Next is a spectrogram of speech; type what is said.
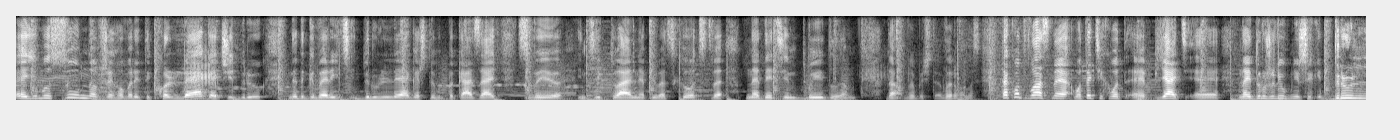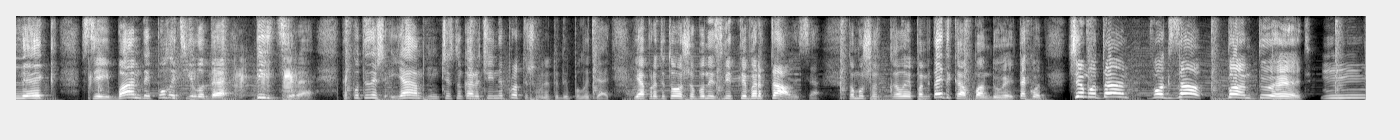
е, йому сумно вже говорити колега чи друг, надо говорити друлега, щоб показати своє інтелектуальне превосходство над цим бидлом. Да, вибачте, вирвалось. Так от, власне, от этих от е, п'ять е, найдружелюбніших друлег з цієї банди полетіло до Піцера. Так от, ти знаєш, я, чесно кажучи, і не проти, що вони туди полетять. Я проти того, щоб вони звідти верталися. Тому що, коли пам'ятаєте, яка в банду геть? Так от, чемодан, вокзал, банду геть. М.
